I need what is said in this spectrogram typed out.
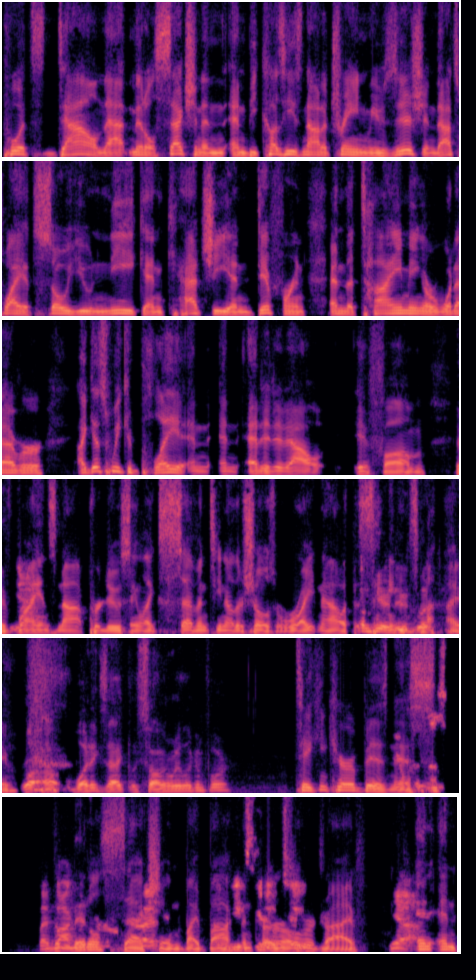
puts down that middle section and and because he's not a trained musician that's why it's so unique and catchy and different and the timing or whatever i guess we could play it and and edit it out if um if Yeah. brian's not producing like 17 other shows right now at the I'm same here, dude. What- time What uh, what exactly song are we looking for? taking care of business By the Bachman middle Turner, right? section by bachman turner overdrive Yeah. and and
